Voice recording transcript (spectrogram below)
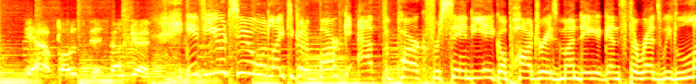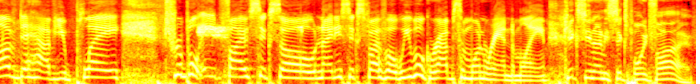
Yeah, post it. Sounds good. If you too would like to go to Bark at the Park for San Diego Padres Monday against the Reds, we'd love to have you play. Triple eight five six zero ninety six five zero. We will grab someone randomly. KyXy 96.5.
